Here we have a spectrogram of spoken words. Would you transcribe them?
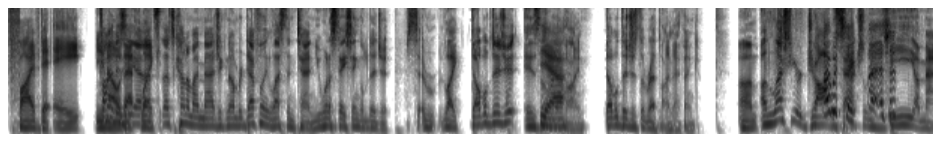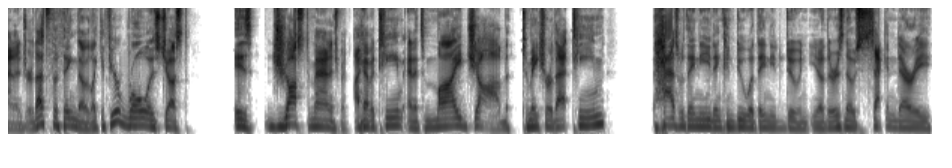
five to eight you Five know is- that yeah, like that's, that's kind of my magic number. Definitely less than ten. You want to stay single digit. Like double digit is the Yeah. red line. Double digit is the red line. I think. Um, unless your job I would is to actually as a- be a manager. That's the thing, though. Like if your role is just is just management. I have a team, and it's my job to make sure that team has what they need and can do what they need to do. And you know, there is no secondary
